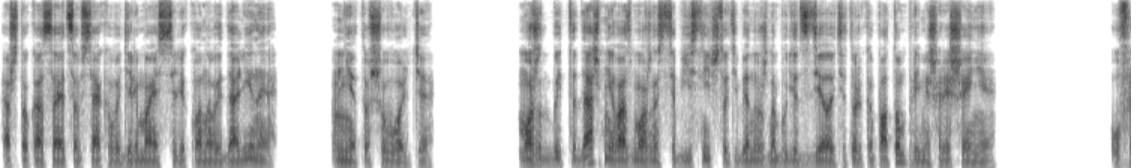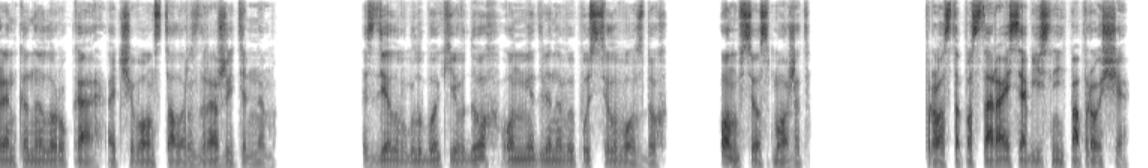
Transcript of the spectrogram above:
А что касается всякого дерьма из Силиконовой долины, нет уж, увольте. Может быть, ты дашь мне возможность объяснить, что тебе нужно будет сделать, и только потом примешь решение? У Фрэнка ныла рука, отчего он стал раздражительным. Сделав глубокий вдох, он медленно выпустил воздух. Он все сможет. Просто постарайся объяснить попроще.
